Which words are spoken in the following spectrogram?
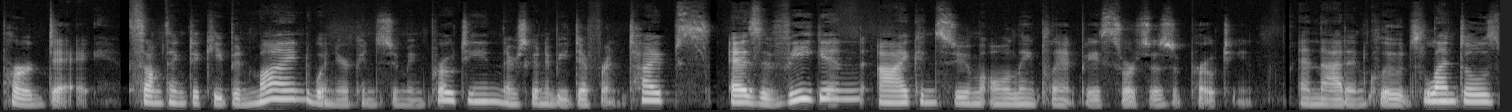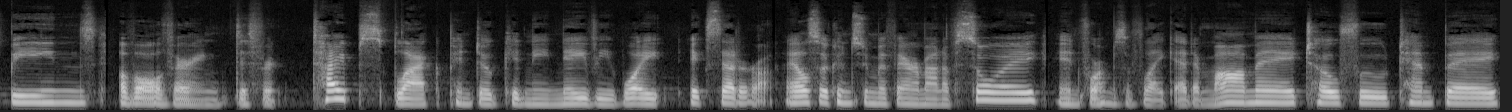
per day. Something to keep in mind when you're consuming protein, there's going to be different types. As a vegan, I consume only plant based sources of protein, and that includes lentils, beans of all varying different types black, pinto, kidney, navy, white, etc. I also consume a fair amount of soy in forms of like edamame, tofu, tempeh.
